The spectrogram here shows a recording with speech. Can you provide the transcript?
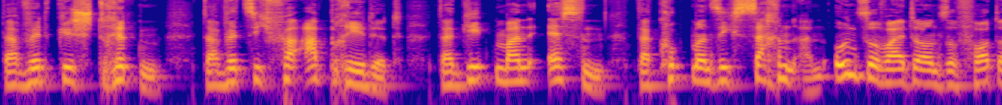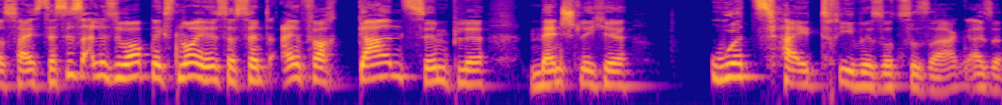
Da wird gestritten. Da wird sich verabredet. Da geht man essen. Da guckt man sich Sachen an und so weiter und so fort. Das heißt, das ist alles überhaupt nichts Neues. Das sind einfach ganz simple menschliche Urzeittriebe sozusagen, also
